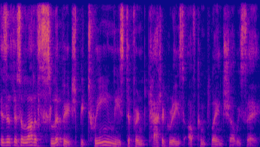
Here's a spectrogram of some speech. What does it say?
is that there's a lot of slippage between these different categories of complaints, shall we say.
